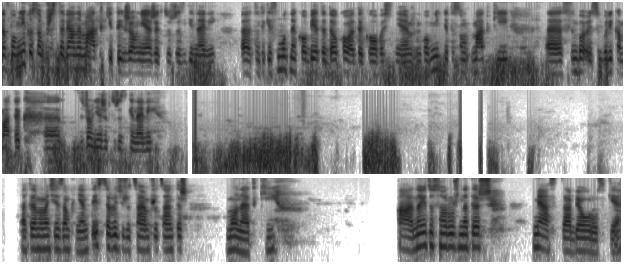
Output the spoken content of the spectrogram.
Na pomniku są przedstawiane matki tych żołnierzy, którzy zginęli. E, To takie smutne kobiety dookoła tego właśnie pomnika. To są matki, e, symbol, symbolika matek e, żołnierzy, którzy zginęli. Na tym momencie jest zamknięty i ludzie rzucają, też monetki. A, no i to są różne też miasta białoruskie.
